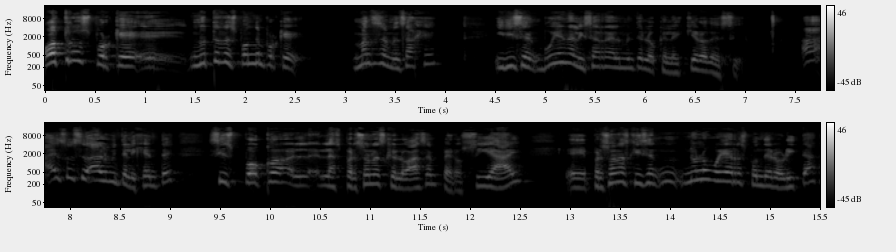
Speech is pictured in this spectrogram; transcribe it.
Otros porque eh, no te responden porque mandas el mensaje y dicen, voy a analizar realmente lo que le quiero decir. Ah, eso es algo inteligente. Sí es poco las personas que lo hacen, pero sí hay. Eh, personas que dicen, mm, no lo voy a responder ahorita,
